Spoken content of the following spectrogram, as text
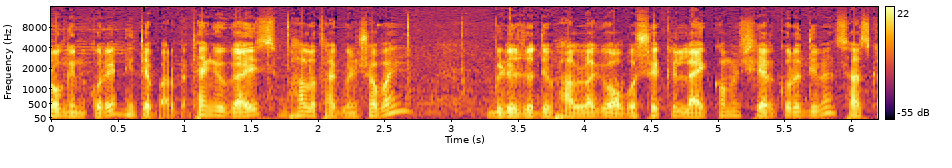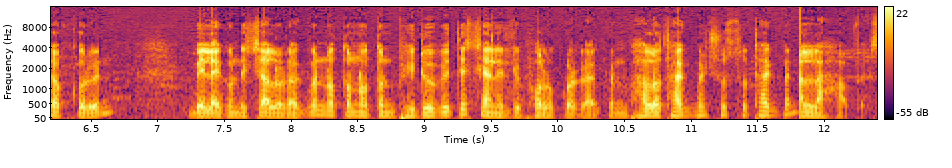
রঙিন করে নিতে পারবেন। থ্যাংক ইউ গাইস ভালো থাকবেন সবাই। ভিডিও যদি ভালো লাগে, অবশ্যই একটি লাইক, কমেন্ট, শেয়ার করে দিবেন, সাবস্ক্রাইব করবেন। বেল আইকনটি চালু রাখবেন, নতুন নতুন ভিডিও পেতে চ্যানেলটি ফলো করে রাখবেন। ভালো থাকবেন, সুস্থ থাকবেন, আল্লাহ হাফেজ।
